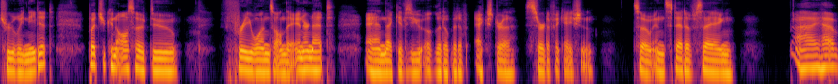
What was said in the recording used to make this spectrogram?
truly need it. But you can also do free ones on the internet, and that gives you a little bit of extra certification. So instead of saying, I have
